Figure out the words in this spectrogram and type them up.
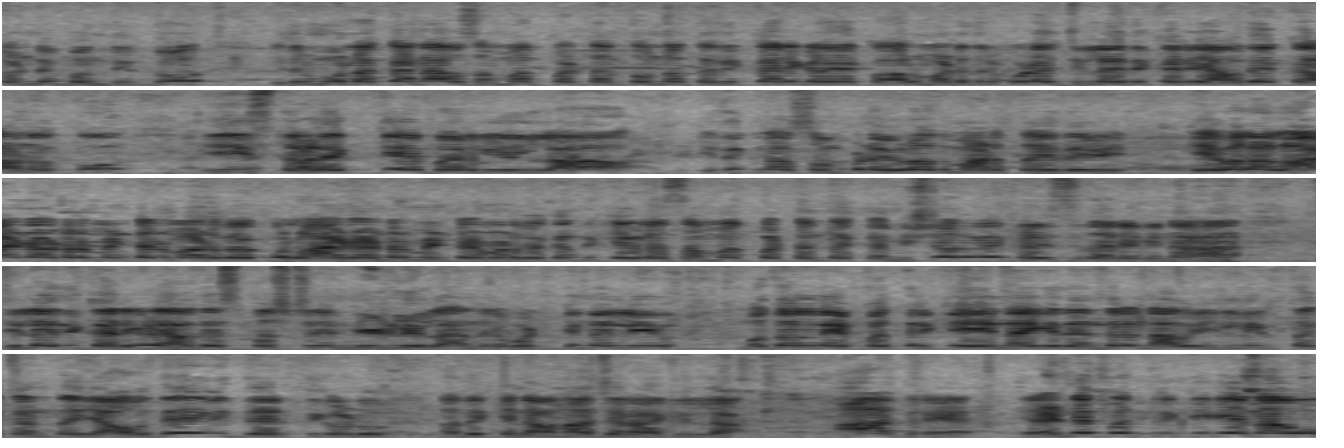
ಕಂಡು ಬಂದಿದ್ದು ಇದ್ರ ಮೂಲಕ ನಾವು ಸಂಬಂಧಪಟ್ಟಂತ ಉನ್ನತ ಅಧಿಕಾರಿಗಳಿಗೆ ಕಾಲ್ ಮಾಡಿದ್ರು ಕೂಡ ಜಿಲ್ಲಾಧಿಕಾರಿ ಯಾವುದೇ ಕಾರಣಕ್ಕೂ ಈ ಸ್ಥಳಕ್ಕೆ ಬರಲಿಲ್ಲ. ಇದಕ್ಕೆ ನಾವು ಸಂಪೂರ್ಣ ವಿರೋಧ ಮಾಡ್ತಾ ಇದ್ದೀವಿ. ಕೇವಲ ಲಾ ಅಂಡ್ ಆರ್ಡರ್ ಮೇಂಟೈನ್ ಮಾಡಬೇಕು ಲಾ ಅಂಡ್ ಆರ್ಡರ್ ಮೇಂಟೈನ್ ಮಾಡಬೇಕಂತ ಕೇವಲ ಸಂಬಂಧಪಟ್ಟಂತ ಕಮಿಷನರ್ಗೆ ಕಳಿಸಿದ್ದಾರೆ ವಿನಃ ಜಿಲ್ಲಾಧಿಕಾರಿಗಳು ಯಾವುದೇ ಸ್ಪಷ್ಟನೆ ನೀಡಲಿಲ್ಲ. ಅಂದ್ರೆ ಒಟ್ಟಿನಲ್ಲಿ ಮೊದಲನೇ ಪತ್ರಿಕೆ ಏನಾಗಿದೆ ಅಂದ್ರೆ ನಾವು ಇಲ್ಲಿರ್ತಕ್ಕಂಥ ಯಾವುದೇ ವಿದ್ಯಾರ್ಥಿಗಳು ಅದಕ್ಕೆ ನಾವು ಹಾಜರಾಗಿಲ್ಲ. ಆದರೆ ಎರಡನೇ ಪತ್ರಿಕೆಗೆ ನಾವು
